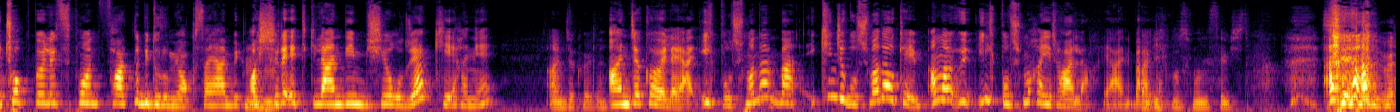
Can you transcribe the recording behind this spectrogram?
o çok böyle spon farklı bir durum yoksa yani bir Hı hı. aşırı etkilendiğim bir şey olacak ki hani Ancak öyle. ancak öyle yani ilk buluşmada ben ikinci buluşmada okeyim ama ilk buluşma hayır hala yani Ben ben. ilk buluşmada seviştim. Şey yani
